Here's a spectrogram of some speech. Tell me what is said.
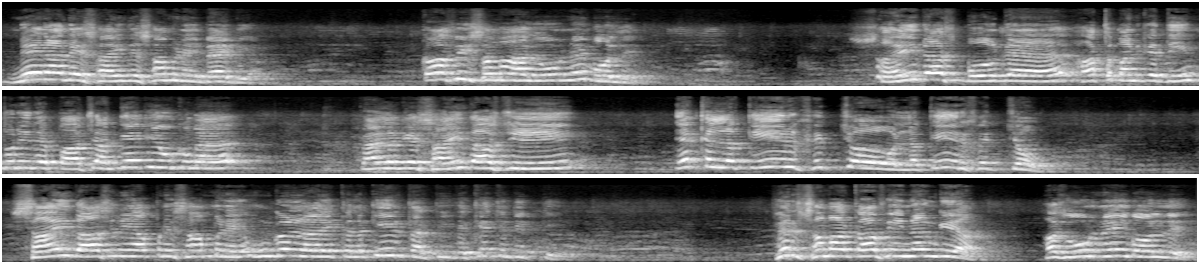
ਮੇਰਾ ਦੇ ਸਾਈਂ ਦੇ ਸਾਹਮਣੇ ਬਹਿ ਗਿਆ। ਕਾਫੀ ਸਮਾਂ ਹਜ਼ੂਰ ਨਹੀਂ ਬੋਲੇ। ਸਾਈਂ ਦਾਸ ਬੋਲਦਾ ਹੱਥ ਬਨ ਕੇ ਦੀਨ ਦੁਨੀ ਦੇ ਪਾਛ ਅੱਗੇ ਕੀ ਹੁਕਮ ਹੈ? ਕਹਿਣ ਲੱਗੇ, ਸਾਈਂ ਦਾਸ ਜੀ, ਇੱਕ ਲਕੀਰ ਖਿੱਚੋ ਲਕੀਰ ਖਿੱਚੋ। ਸਾਈਂ ਦਾਸ ਨੇ ਆਪਣੇ ਸਾਹਮਣੇ ਉਂਗਲ ਨਾਲ ਇੱਕ ਲਕੀਰ ਧਰਤੀ ਤੇ ਖਿੱਚ ਦਿੱਤੀ। ਫਿਰ ਸਮਾਂ ਕਾਫੀ ਲੰਘ ਗਿਆ। ਹਜ਼ੂਰ ਨਹੀਂ ਬੋਲਦੇ।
